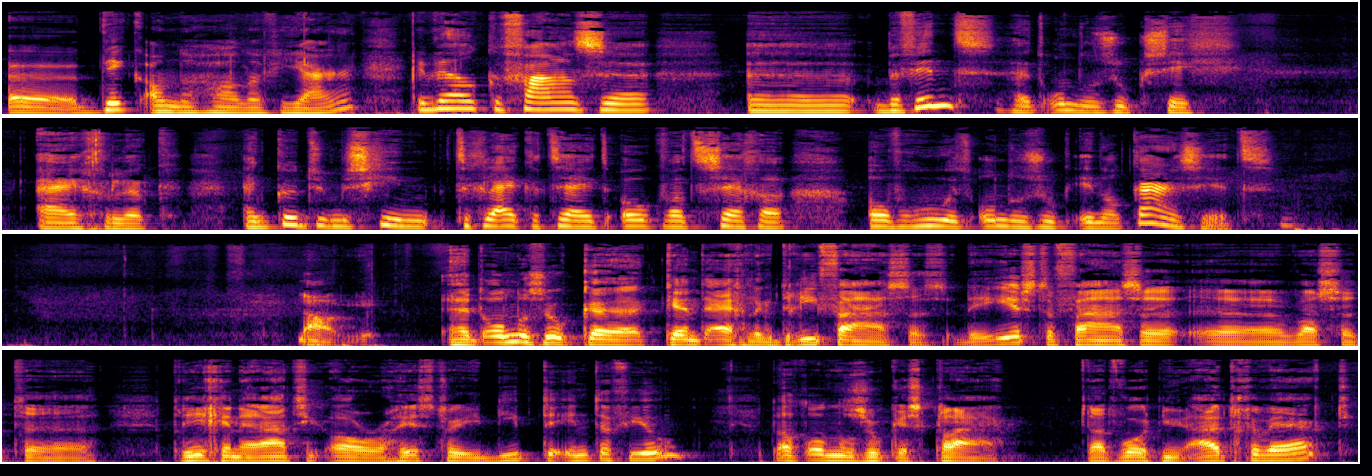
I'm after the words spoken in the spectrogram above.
uh, dik anderhalf jaar. In welke fase uh, bevindt het onderzoek zich eigenlijk? En kunt u misschien tegelijkertijd ook wat zeggen over hoe het onderzoek in elkaar zit? Nou, het onderzoek uh, kent eigenlijk drie fases. De eerste fase was het drie generatie oral history diepte interview. Dat onderzoek is klaar. Dat wordt nu uitgewerkt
